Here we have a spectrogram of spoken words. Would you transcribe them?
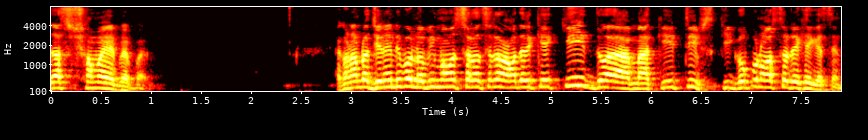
জাস্ট সময়ের ব্যাপার। এখন আমরা জেনে নেব, নবী মোহাম্মদ সাল্লাহ সাল্লাম আমাদেরকে কী দোয়া কি টিপস কী গোপন অস্ত্র রেখে গেছেন।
